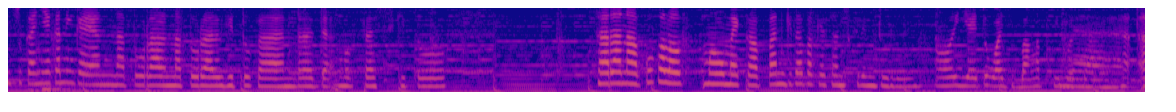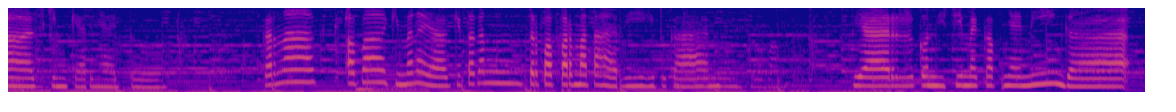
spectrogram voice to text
sukanya kan yang kayak natural-natural gitu kan, rada ngefresh gitu. Saran aku kalau mau make upan kita pakai sunscreen dulu. oh iya itu wajib banget sih buat Iya, saya eh, skincare-nya itu. Karena apa gimana ya, kita kan terpapar matahari gitu kan. Hmm. Biar kondisi make upnya ini nggak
